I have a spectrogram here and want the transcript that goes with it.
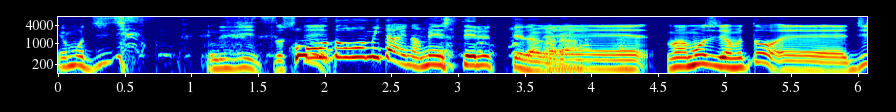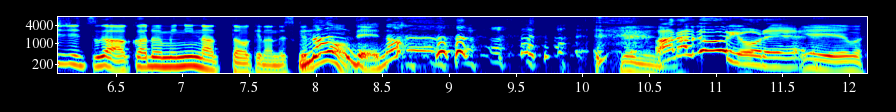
やもう事実で事実として報道みたいな目してるってだから。えーまあ、文字で読むと、えー事実が明るみになったわけなんですけどもなんで？な、ねえねえねえ抗うよい俺。やいや、まあ、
